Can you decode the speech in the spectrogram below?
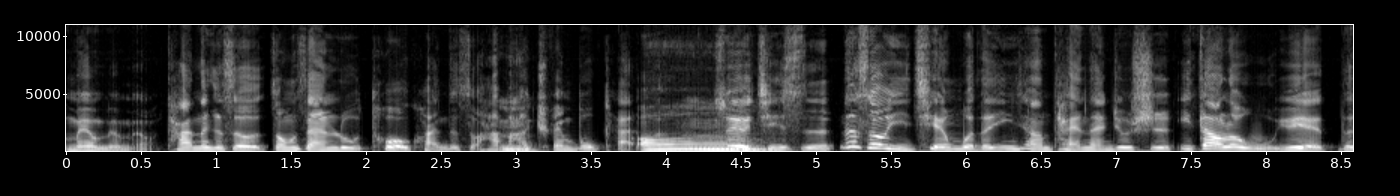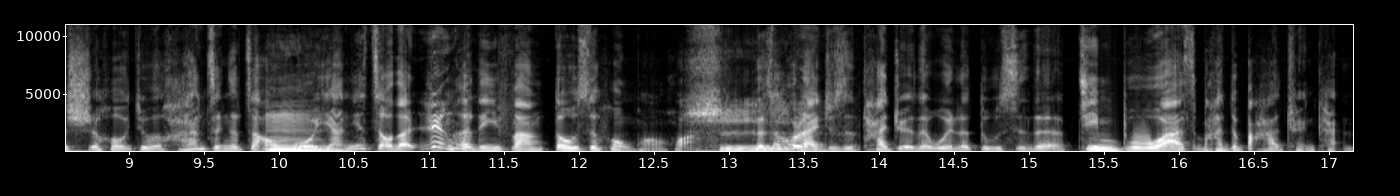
没有没有没有，他那个时候中山路拓宽的时候，他把它全部砍了。哦，所以其实那时候以前我的印象，台南就是一到了五月的时候，就好像整个着火一样，你走到任何地方都是凤凰花。是，可是后来就是他觉得为了都市的进步啊什么，他就把它全砍了。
